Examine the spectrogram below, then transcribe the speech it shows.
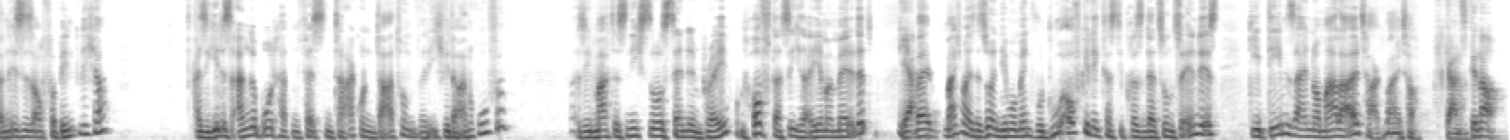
Dann ist es auch verbindlicher. Also jedes Angebot hat einen festen Tag und ein Datum, wenn ich wieder anrufe. Also ich mache das nicht so Stand and Pray und hoffe, dass sich da jemand meldet. Ja. Weil manchmal ist es so, in dem Moment, wo du aufgelegt hast, die Präsentation zu Ende ist, geht dem sein normaler Alltag weiter. Ganz genau.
